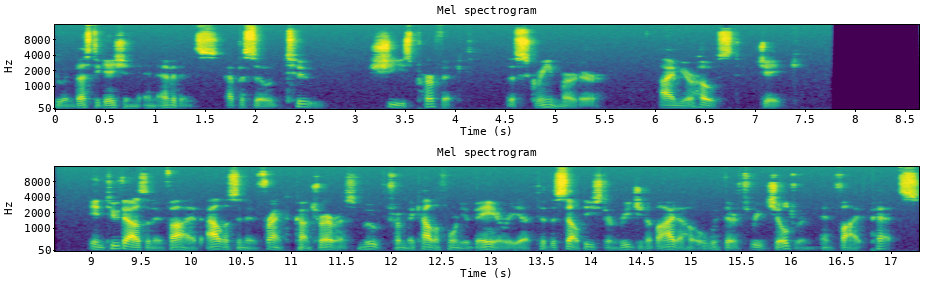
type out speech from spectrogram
to Investigation and Evidence, Episode 2 She's Perfect The Scream Murder. I'm your host, Jake. In 2005, Allison and Frank Contreras moved from the California Bay Area to the southeastern region of Idaho with their three children and five pets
